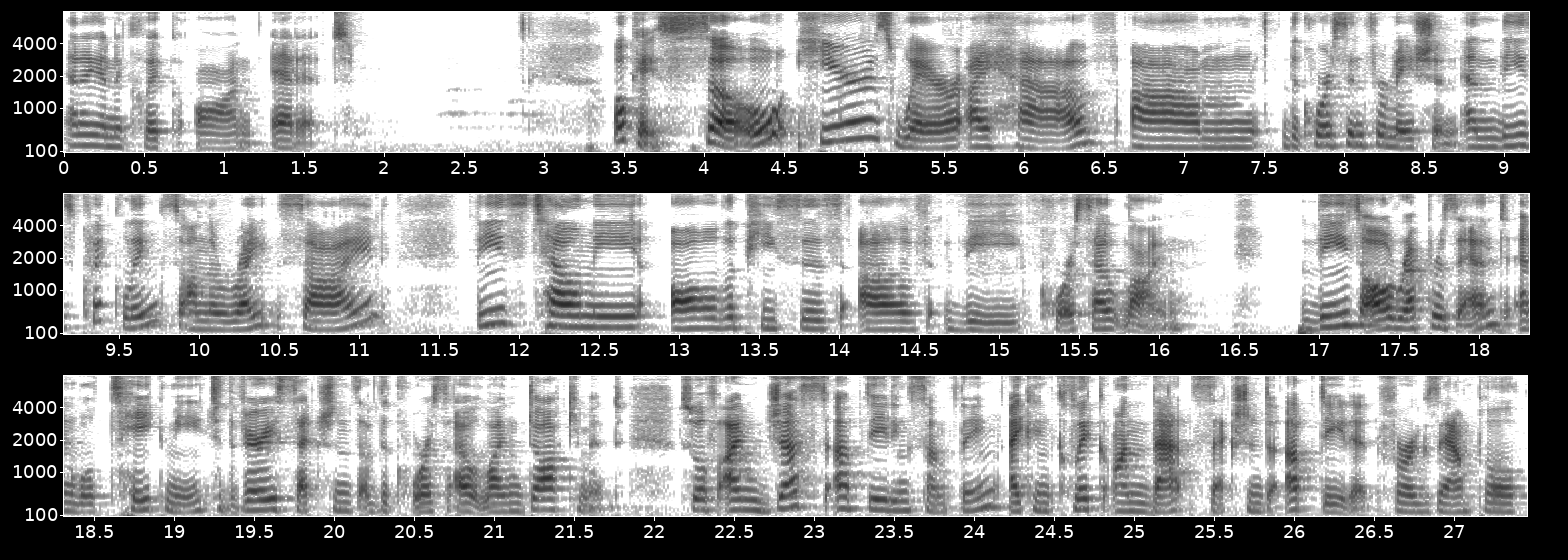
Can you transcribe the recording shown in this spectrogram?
and I'm going to click on edit. Okay, so here's where I have um, the course information and these quick links on the right side, these tell me all the pieces of the course outline. These all represent and will take me to the various sections of the course outline document. So if I'm just updating something, I can click on that section to update it. For example,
